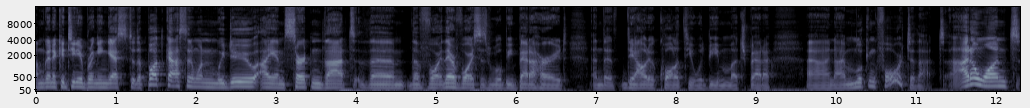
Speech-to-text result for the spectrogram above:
I'm going to continue bringing guests to the podcast, and when we do, I am certain that the the vo- their voices will be better heard, and the the audio quality would be much better and I'm looking forward to that. I don't want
